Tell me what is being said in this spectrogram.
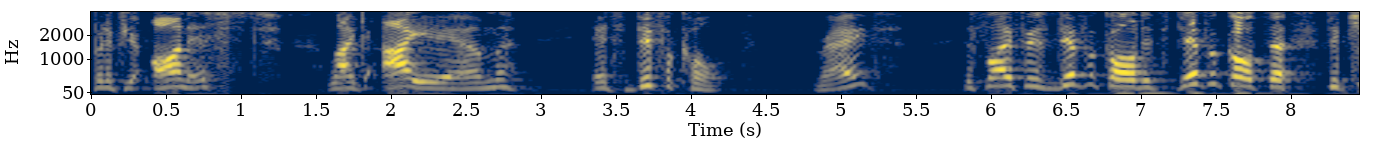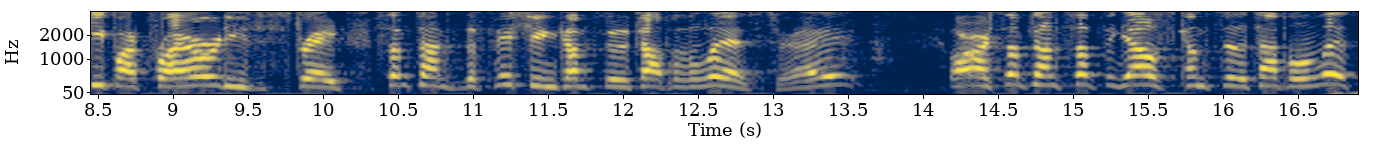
But if you're honest, like I am, it's difficult, right? This life is difficult. It's difficult to, to keep our priorities straight. Sometimes the fishing comes to the top of the list, right? Or sometimes something else comes to the top of the list.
